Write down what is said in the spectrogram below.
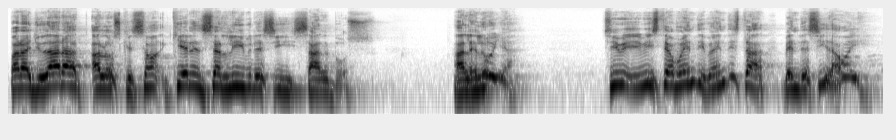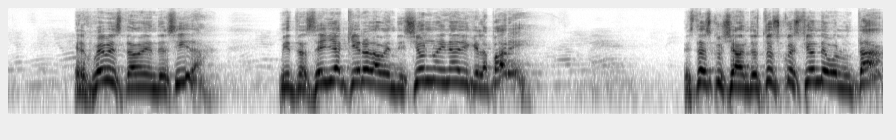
Para ayudar a, los que quieren ser libres y salvos. Aleluya. Si ¿Sí, viste a Wendy, Wendy está bendecida hoy. El jueves está bendecida. Mientras ella quiera la bendición, no hay nadie que la pare. está escuchando? Esto es cuestión de voluntad.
